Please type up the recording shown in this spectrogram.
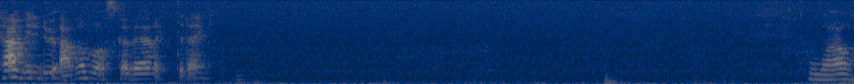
hva vil du arve skal være etter deg? Wow,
